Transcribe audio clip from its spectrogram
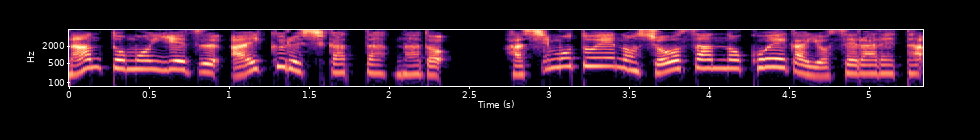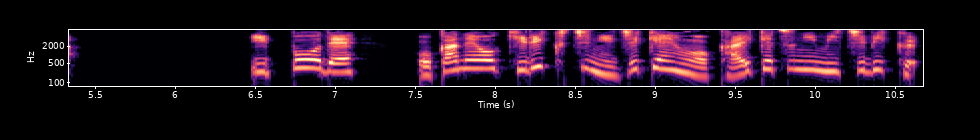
何とも言えず愛くるしかったなど、橋本への賞賛の声が寄せられた。一方で、お金を切り口に事件を解決に導く。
